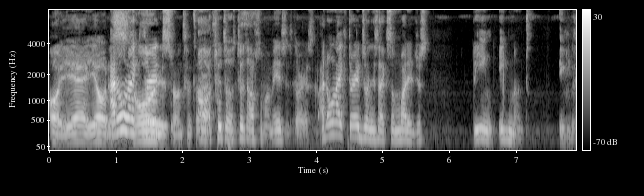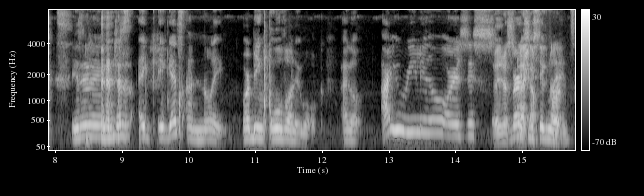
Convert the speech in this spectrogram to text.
Oh yeah, yo, the I don't like stories threads- from Twitter. Oh, Twitter, Twitter have some amazing stories. I don't like threads when it's like somebody just being ignorant. Ignorance. Isn't it? It just it, it gets annoying or being overly woke. I go, are you really though, or is this just virtue like signaling? front.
